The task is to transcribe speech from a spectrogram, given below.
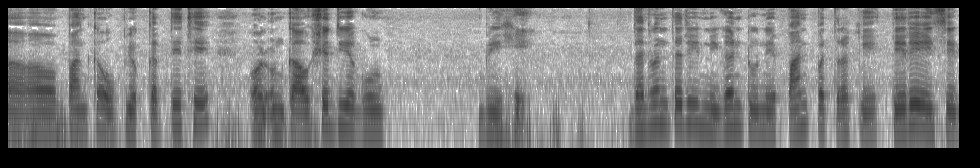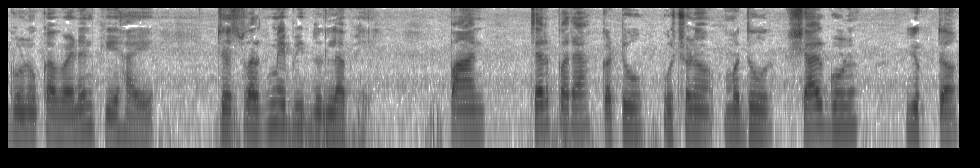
पान का उपयोग करते थे और उनका औषधीय गुण भी है। धन्वंतरी निघंटू ने पान पत्र के तेरह ऐसे गुणों का वर्णन किया है, जो स्वर्ग में भी दुर्लभ है। पान, चरपरा, कटु, उष्ण, मधुर क्षार गुण युक्त,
